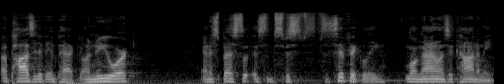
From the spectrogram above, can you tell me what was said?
a positive impact on New York and specifically Long Island's economy.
